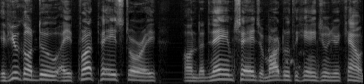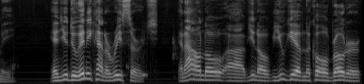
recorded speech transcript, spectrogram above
if you're going to do a front page story on the name change of Martin Luther King Jr. County, and you do any kind of research, and I don't know, uh, you know, you give Nicole Brodeur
